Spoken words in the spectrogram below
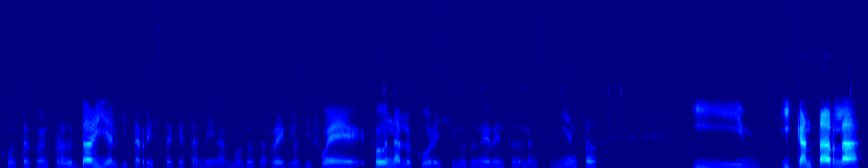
junto con el productor y el guitarrista que también armó los arreglos y fue fue una locura hicimos un evento de lanzamiento y cantarla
